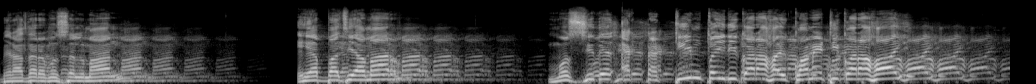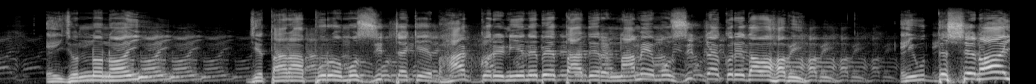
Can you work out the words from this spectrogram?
বেরাদার মুসলমান এই আব্বাজি আমার মসজিদের একটা টিম তৈরি করা হয় কমিটি করা হয়। এই জন্য নয় যে তারা পুরো মসজিদটাকে ভাগ করে নিয়ে নেবে তাদের নামে মসজিদটা করে দেওয়া হবে। এই উদ্দেশ্যে নয়।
